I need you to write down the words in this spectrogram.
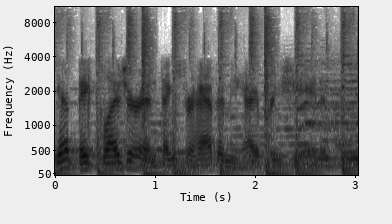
Yeah, big pleasure, and thanks for having me. I appreciate it.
